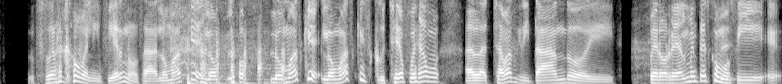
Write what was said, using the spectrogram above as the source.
suena como el infierno. O sea, lo más que lo, lo, más que lo más que escuché fue a, las chavas gritando y pero realmente es como si eh,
